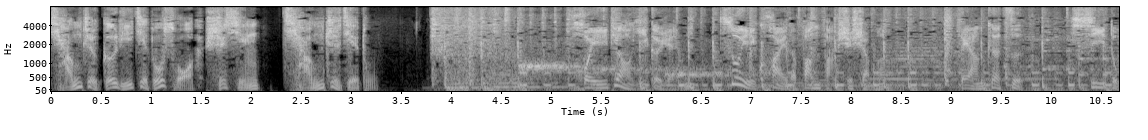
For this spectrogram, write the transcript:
强制隔离戒毒所实行强制戒毒。毁掉一个人最快的方法是什么？两个字：吸毒。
